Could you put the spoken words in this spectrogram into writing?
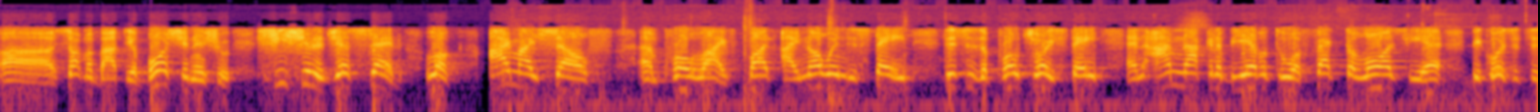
uh, something about the abortion issue. She should have just said, look, I myself am pro-life, but I know in the state this is a pro-choice state, and I'm not going to be able to affect the laws here because it's a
